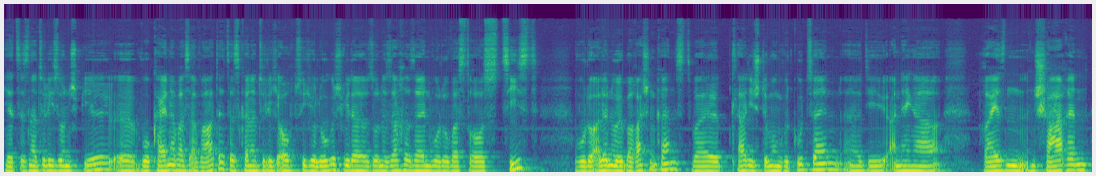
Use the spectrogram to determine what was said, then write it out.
jetzt ist natürlich so ein Spiel, äh, wo keiner was erwartet. Das kann natürlich auch psychologisch wieder so eine Sache sein, wo du was draus ziehst, wo du alle nur überraschen kannst, weil klar, die Stimmung wird gut sein. Äh, die Anhänger reisen in Scharen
